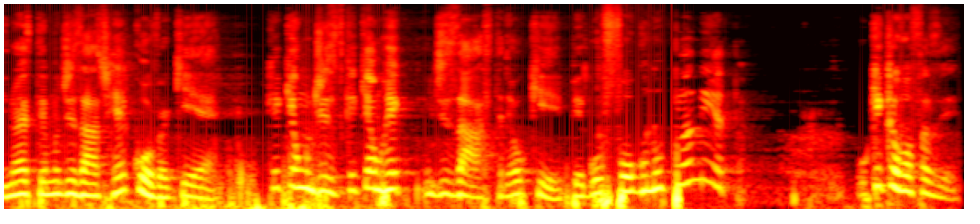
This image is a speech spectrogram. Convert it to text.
E nós temos desastre recover, que é. O que, que é um, que, é um um desastre? É o quê? Pegou fogo no planeta. O que, que eu vou fazer?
